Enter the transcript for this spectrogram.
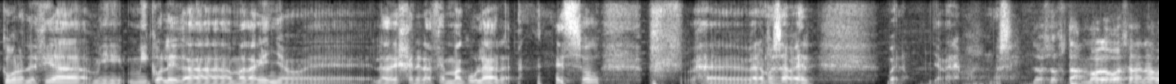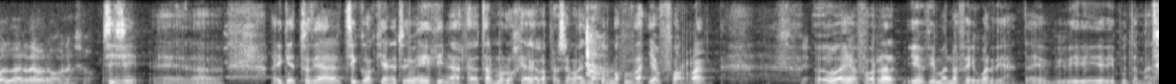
como nos decía mi, mi colega malagueño, eh, la degeneración macular, eso eh, veremos a ver. Bueno, ya veremos, no sé. Los oftalmólogos se van a volver de oro con eso. Sí, sí. Eh, hay que estudiar, chicos, quien estudie medicina, hacer oftalmología, que los próximos años os vaya a forrar. Os vaya a forrar. Y encima no hacéis guardia. Viví de puta madre.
